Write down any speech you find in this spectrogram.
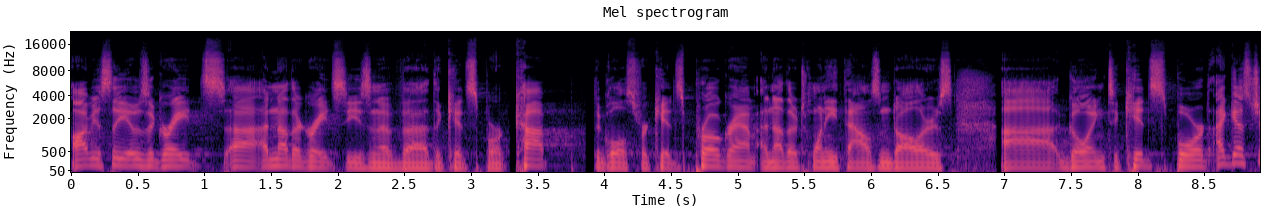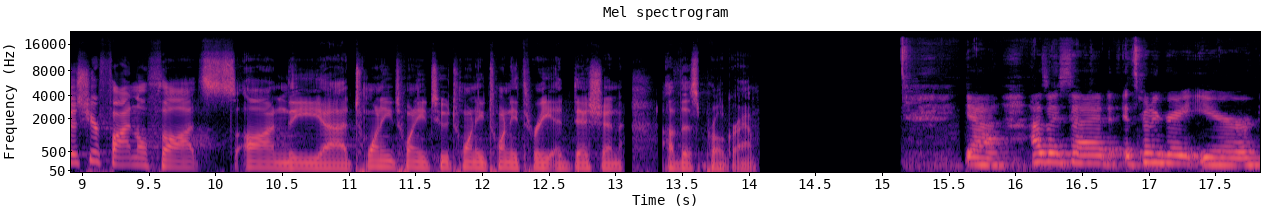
obviously it was a great, uh, another great season of uh, the Kids Sport Cup the Goals for Kids program, another $20,000 uh, going to Kids Sport. I guess just your final thoughts on the 2022 uh, 2023 edition of this program. Yeah, as I said, it's been a great year.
